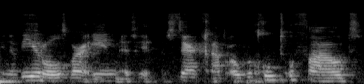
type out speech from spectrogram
in een wereld waarin het sterk gaat over goed of fout.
